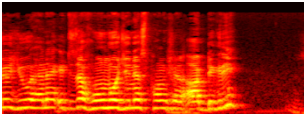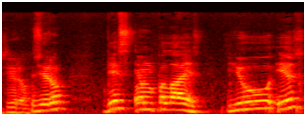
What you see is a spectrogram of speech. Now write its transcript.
जो यू है ना it is homogeneous function of degree zero this implies u is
